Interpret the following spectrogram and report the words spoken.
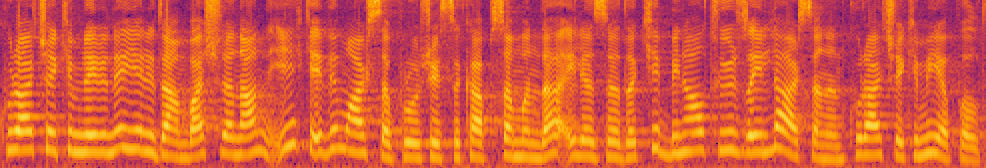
Kura çekimlerine yeniden başlanan ilk evim arsa projesi kapsamında Elazığ'daki 1650 arsanın kura çekimi yapıldı.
